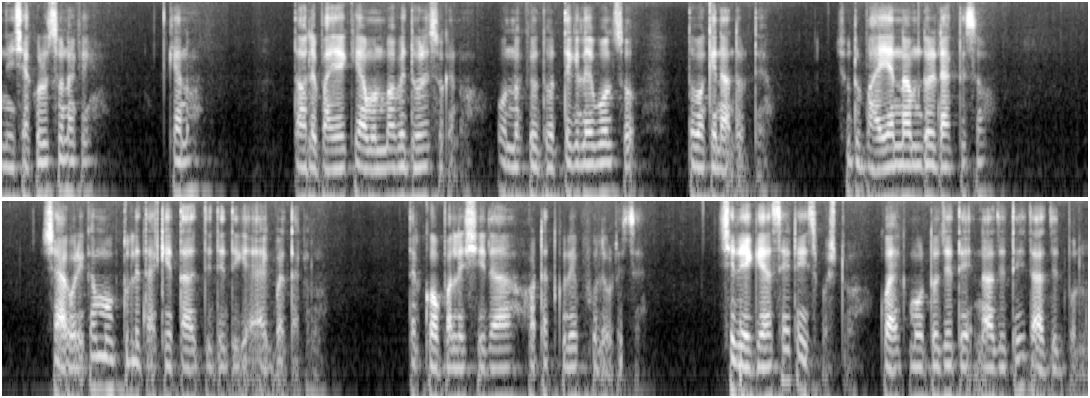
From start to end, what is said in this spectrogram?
নেশা করেছ নাকি? কেন? তাহলে ভাইয়াকে এমনভাবে ধরেছো কেন? অন্য কেউ ধরতে গেলে বলছো, তোমাকে না ধরতে। শুধু ভাইয়ার নাম ধরে ডাকতেছ? সাগরিকা মুখ তুলে তাকিয়ে তার দিদির দিকে একবার তাকালো। তার কপালে শিরা হঠাৎ করে ফুলে উঠেছে। সে রেগে আছে, এটা স্পষ্ট। কয়েক মুহূর্ত যেতে না যেতেই তাজদিদ বলল,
